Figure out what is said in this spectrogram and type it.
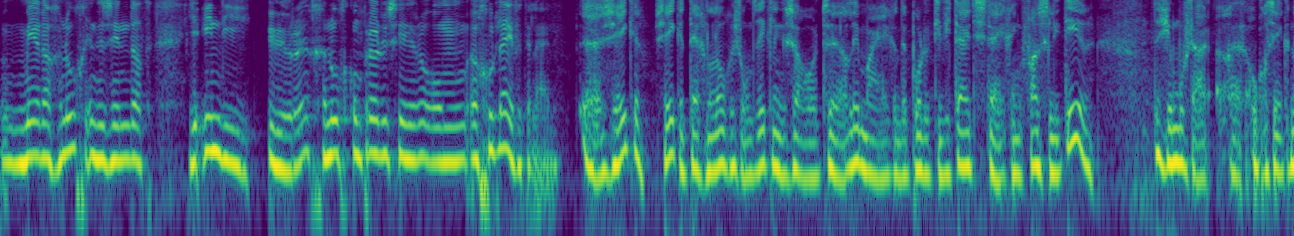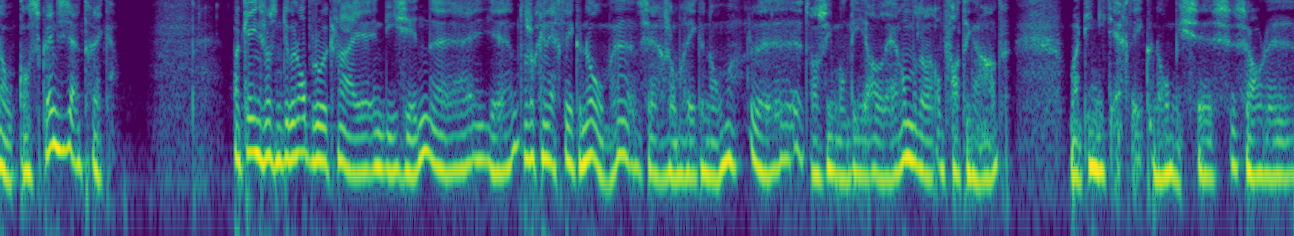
meer dan genoeg in de zin dat je in die uren genoeg kon produceren om een goed leven te leiden. Uh, zeker, zeker. Technologische ontwikkeling zou het uh, alleen maar de productiviteitsstijging faciliteren. Dus je moest daar uh, ook als econoom consequenties uittrekken. Maar Keynes was natuurlijk een oproerknaaier in die zin. Uh, het was ook geen echte econoom, hè, zeggen sommige economen. Uh, het was iemand die allerlei andere opvattingen had... maar die niet echt economisch uh, zouden,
